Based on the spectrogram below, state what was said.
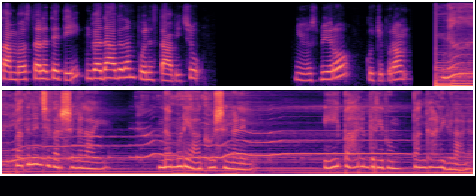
സംഭവസ്ഥലത്തെത്തി ഗതാഗതം പുനഃസ്ഥാപിച്ചു. News bureau Kuttippuram. പതിനഞ്ച് വർഷങ്ങളായി നമ്മുടെ ആഘോഷങ്ങളിൽ ഈ പാരമ്പര്യവും പങ്കാളികളാണ്.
